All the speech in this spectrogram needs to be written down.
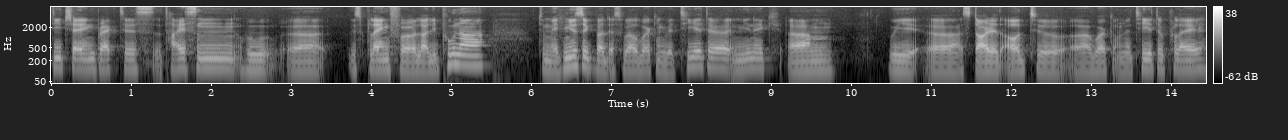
DJing practice Tyson who uh, is playing for Lali Puna to make music but as well working with theater in Munich. Um, we uh, started out to uh, work on a theater play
